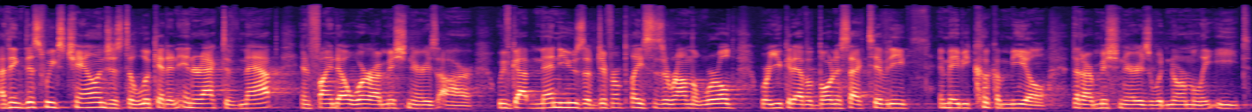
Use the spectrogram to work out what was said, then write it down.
I think this week's challenge is to look at an interactive map and find out where our missionaries are. We've got menus of different places around the world where you could have a bonus activity and maybe cook a meal that our missionaries would normally eat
